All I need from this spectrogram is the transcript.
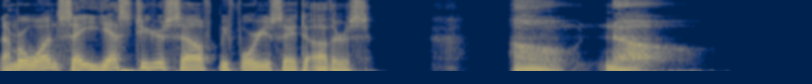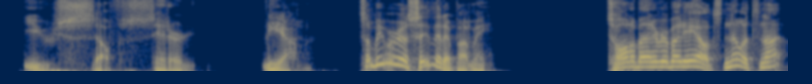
Number one, say yes to yourself before you say to others. Oh, no. You self centered. Yeah. Some people are going to say that about me. It's all about everybody else. No, it's not.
